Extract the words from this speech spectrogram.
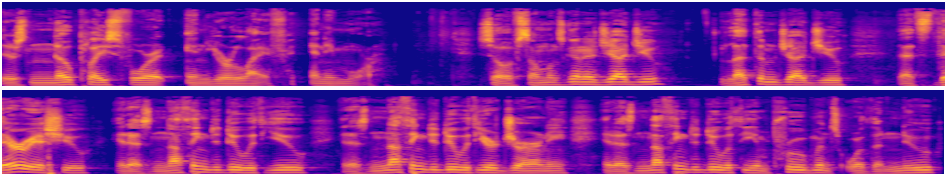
there's no place for it in your life anymore. So if someone's going to judge you, let them judge you. That's their issue. It has nothing to do with you. It has nothing to do with your journey. It has nothing to do with the improvements or the new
